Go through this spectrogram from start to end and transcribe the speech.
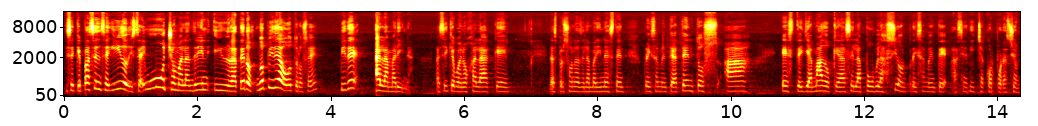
Dice que pasen seguido, dice, hay mucho malandrín y rateros. No pide a otros, ¿eh? pide a la Marina. Así que bueno, ojalá que las personas de la Marina estén precisamente atentos a este llamado que hace la población precisamente hacia dicha corporación.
